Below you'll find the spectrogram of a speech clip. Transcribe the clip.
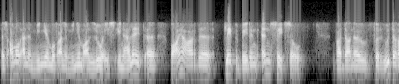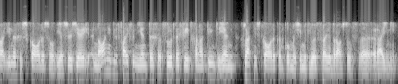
is almal aluminium of aluminium alloys en hulle het 'n uh, baie harde klepbedding insetsel wat dan nou verhoed dat daar enige skade sal wees. Soos jy na 1995 'n voertuig het, gaan daar 10 te 1 glad nie skade kan kom as jy met loodvrye brandstof uh, ry nie.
